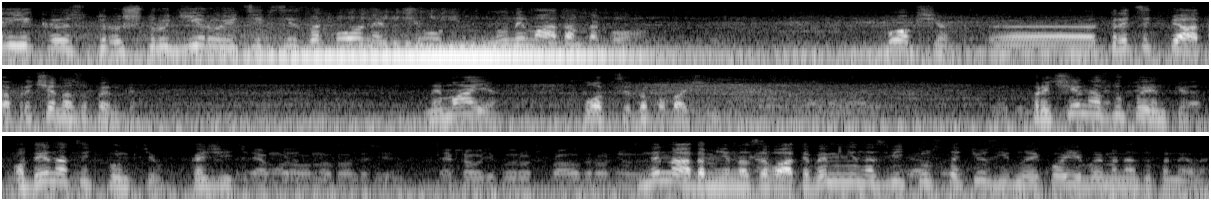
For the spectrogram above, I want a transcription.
рік е, стру- штрудірую ці всі закони, вчу, ну нема там такого. В общем, е, 35-та причина зупинки. Немає? Хлопці, до побачення. Причина зупинки. 11 пунктів. Кажіть. Я можу вам назвати всі. Якщо водій порушив право дорожнього Не треба мені називати. Ви мені назвіть ту статтю, згідно якої ви мене зупинили.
